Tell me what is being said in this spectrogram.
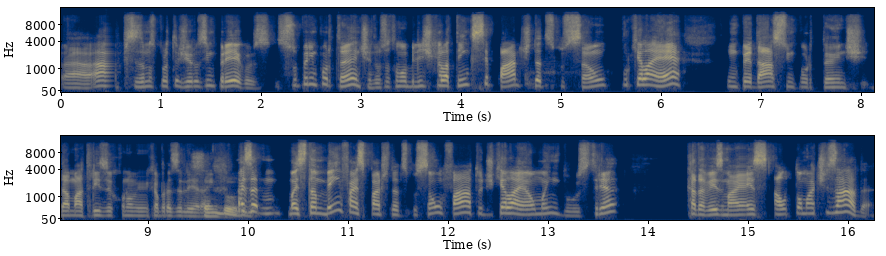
Ah, ah, precisamos proteger os empregos. Super importante. A indústria automobilística ela tem que ser parte da discussão, porque ela é um pedaço importante da matriz econômica brasileira. Sem dúvida. Mas, mas também faz parte da discussão o fato de que ela é uma indústria cada vez mais automatizada.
